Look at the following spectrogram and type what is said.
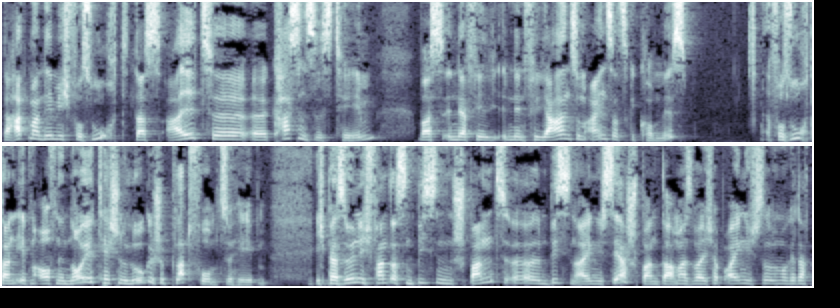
Da hat man nämlich versucht, das alte äh, Kassensystem, was in, der, in den Filialen zum Einsatz gekommen ist, versucht dann eben auf eine neue technologische Plattform zu heben. Ich persönlich fand das ein bisschen spannend, äh, ein bisschen eigentlich sehr spannend damals, weil ich habe eigentlich so immer gedacht,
